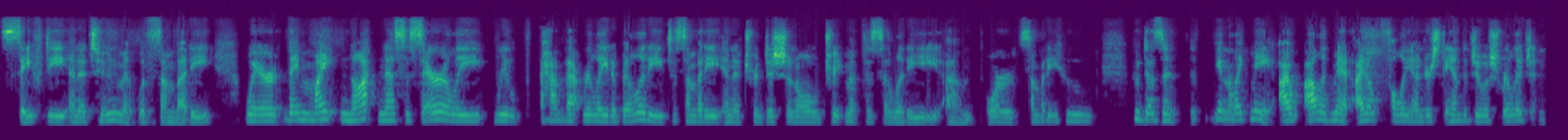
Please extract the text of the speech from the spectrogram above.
safety and attunement with somebody where they might not necessarily re- have that relatability to somebody in a traditional treatment facility um, or somebody who who doesn't, you know, like me. I, I'll admit I don't fully understand the Jewish religion.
